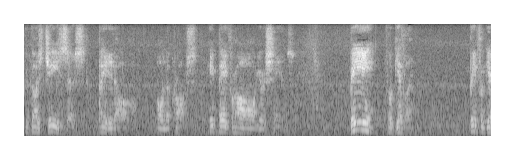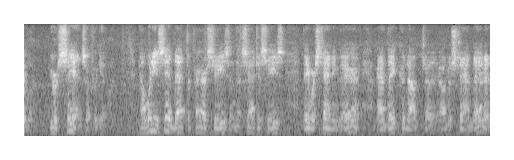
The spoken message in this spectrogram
because Jesus paid it all on the cross. He paid for all your sins. Be forgiven. Be forgiven. Your sins are forgiven. Now when he said that, the Pharisees and the Sadducees, they were standing there and they could not uh, understand that at,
